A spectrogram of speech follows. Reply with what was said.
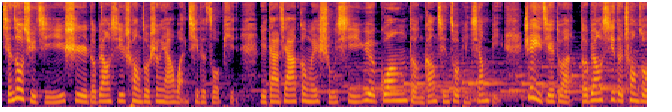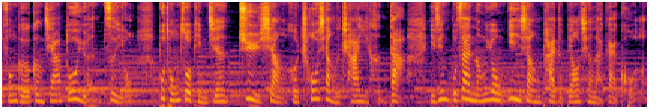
前奏曲集是德彪西创作生涯晚期的作品，与大家更为熟悉《月光》等钢琴作品相比，这一阶段德彪西的创作风格更加多元自由，不同作品间具象和抽象的差异很大，已经不再能用印象派的标签来概括了。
